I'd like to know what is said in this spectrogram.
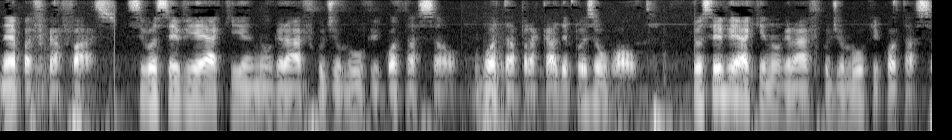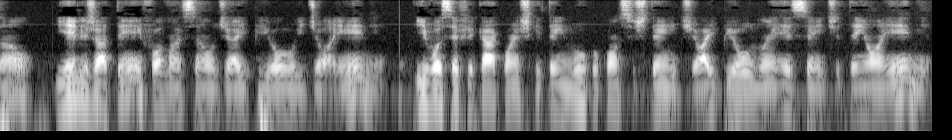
né? Para ficar fácil. Se você vier aqui no gráfico de lucro e cotação, botar para cá, depois eu volto. Se você vier aqui no gráfico de lucro e cotação e ele já tem a informação de IPO e de ON, e você ficar com as que tem lucro consistente, o IPO não é recente, tem ON,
